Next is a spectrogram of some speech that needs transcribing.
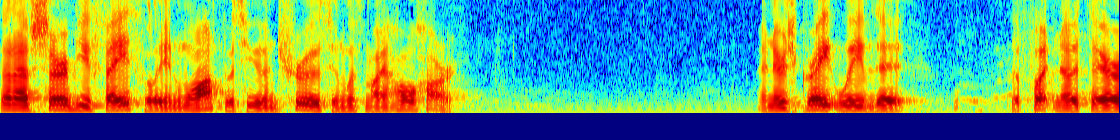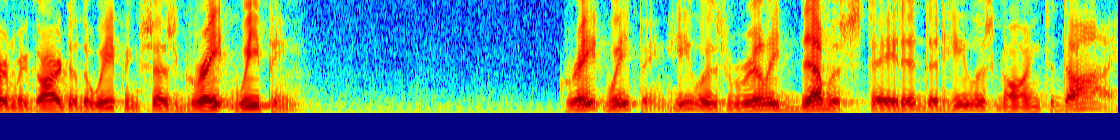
That I've served you faithfully and walked with you in truth and with my whole heart. And there's great weep. The, the footnote there in regard to the weeping says great weeping. Great weeping. He was really devastated that he was going to die.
